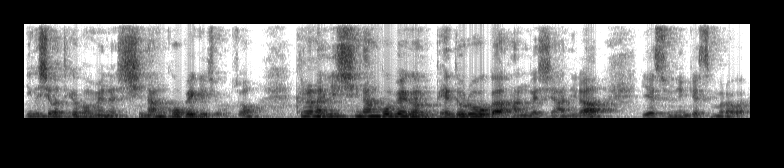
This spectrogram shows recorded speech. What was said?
이것이 어떻게 보면 신앙 고백이죠. 그죠? 그러나 이 신앙 고백은 베드로가 한 것이 아니라 예수님께서 뭐라고 해요?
